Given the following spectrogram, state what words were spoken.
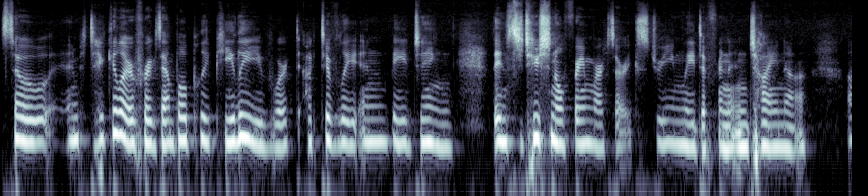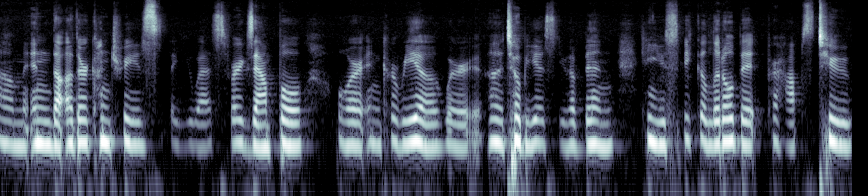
So in particular, for example, Pi Li, you've worked actively in Beijing. The institutional frameworks are extremely different in China. Um, in the other countries, the US, for example, or in Korea, where uh, Tobias, you have been, can you speak a little bit perhaps to,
